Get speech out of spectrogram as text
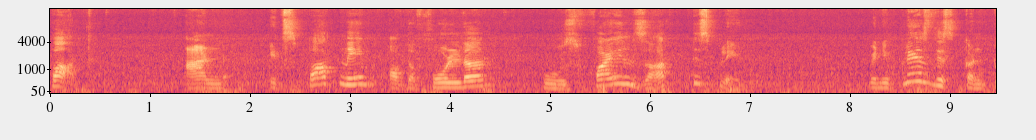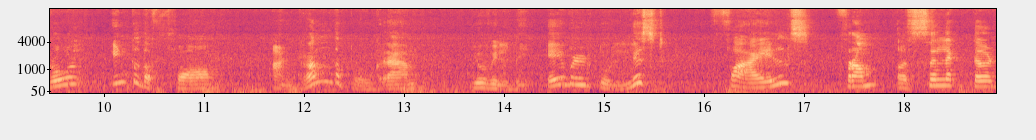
path and its path name of the folder whose files are displayed. When you place this control into the form and run the program, you will be able to list files from a selected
